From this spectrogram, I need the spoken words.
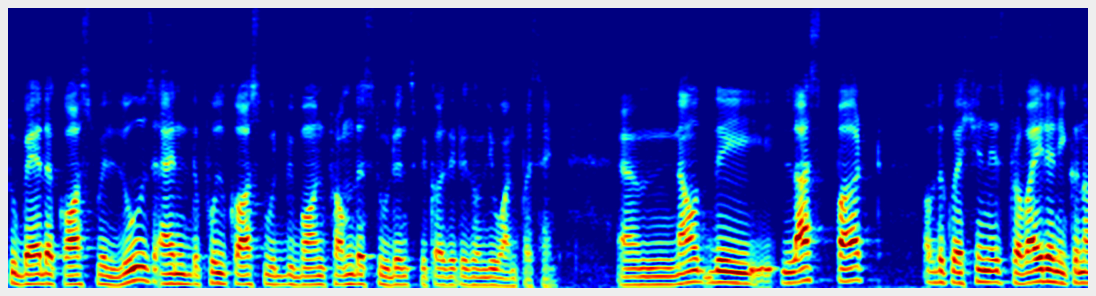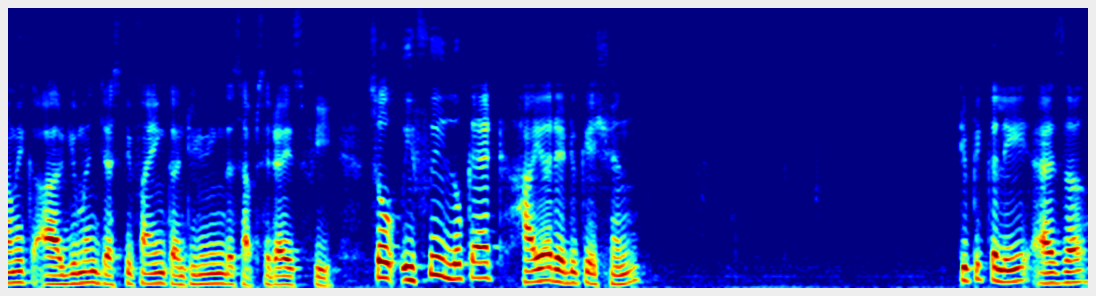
to bear the cost will lose and the full cost would be borne from the students because it is only 1 percent. Um, now, the last part of the question is provide an economic argument justifying continuing the subsidized fee. So, if we look at higher education typically as a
